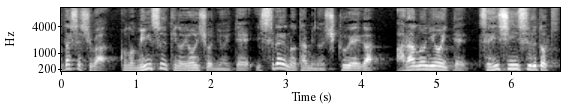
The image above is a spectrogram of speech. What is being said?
私たちはこの民数記の4章においてイスラエルの民の宿営が荒野において前進する時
